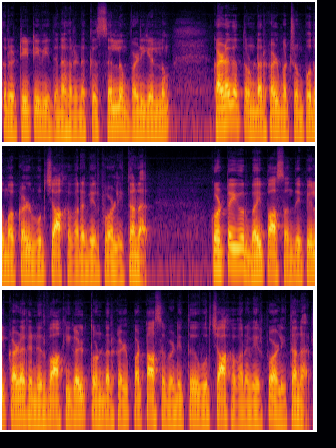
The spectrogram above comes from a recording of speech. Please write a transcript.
திரு டிடிவி தினகரனுக்கு செல்லும் வழியெல்லும் கழக தொண்டர்கள் மற்றும் பொதுமக்கள் உற்சாக வரவேற்பு அளித்தனர். கொட்டையூர் பைபாஸ் சந்திப்பில் கழக நிர்வாகிகள் தொண்டர்கள் பட்டாசு வெடித்து உற்சாக வரவேற்பு அளித்தனர்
